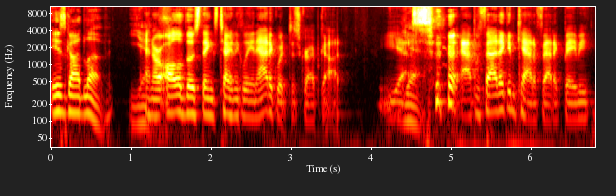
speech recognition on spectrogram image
Is God love? Yes. And are all of those things technically inadequate to describe God? Yes. Apophatic and cataphatic, baby.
